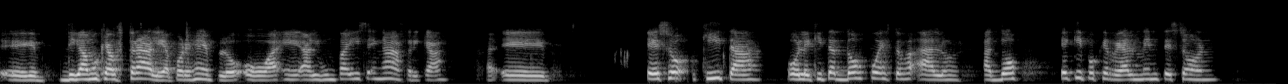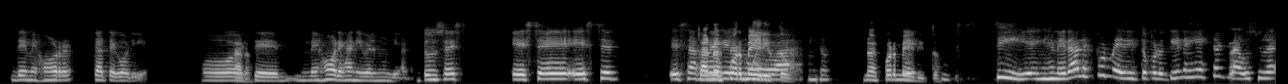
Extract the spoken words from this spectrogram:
eh, digamos que Australia, por ejemplo, o algún país en África, eso quita o le quita dos puestos a, los, a dos equipos que realmente son de mejor categoría o este, mejores a nivel mundial. Entonces, ese, ese, esa no es por mérito. No, es por eh, mérito. sí, en general es por mérito, pero tienes esta cláusula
